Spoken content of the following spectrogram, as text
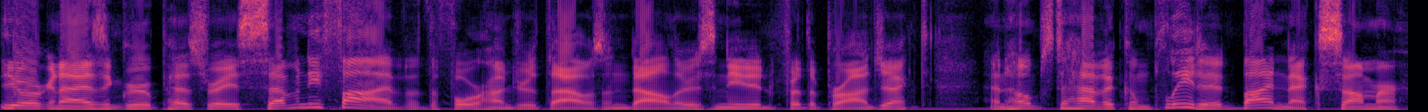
The organizing group has raised 75 of the $400,000 needed for the project and hopes to have it completed by next summer.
